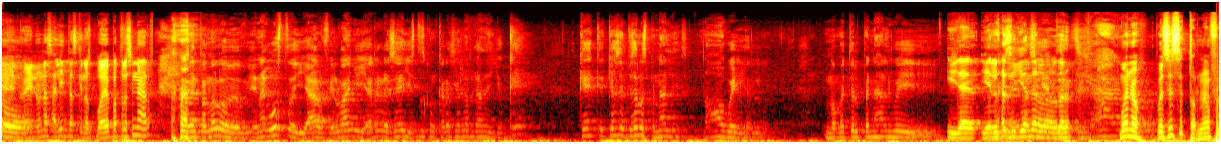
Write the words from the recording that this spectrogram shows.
en- en unas salitas que nos puede patrocinar. Aventándolo bien a gusto y ya fui al baño y ya regresé y estás con cara así alargada y yo, ¿qué? ¿Qué? ¿Qué, qué hace? Empiezan los penales. No, güey, no metió el penal, güey. Y, ya- y en la Y siguiente... no, no, no. dije, ah, Bueno, pues ese torneo fue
